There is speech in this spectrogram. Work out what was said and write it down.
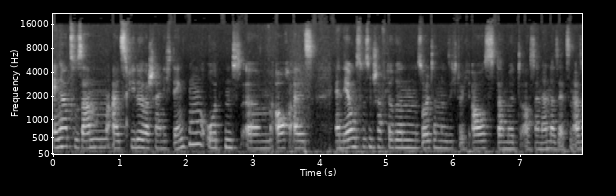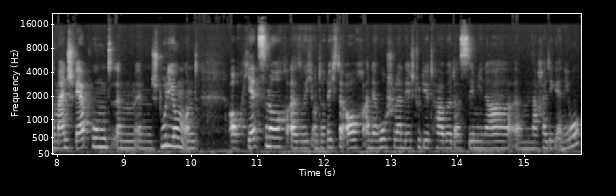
enger zusammen, als viele wahrscheinlich denken. Und ähm, auch als Ernährungswissenschaftlerin sollte man sich durchaus damit auseinandersetzen. Also mein Schwerpunkt im, im Studium und auch jetzt noch, also ich unterrichte auch an der Hochschule, an der ich studiert habe, das Seminar ähm, Nachhaltige Ernährung.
